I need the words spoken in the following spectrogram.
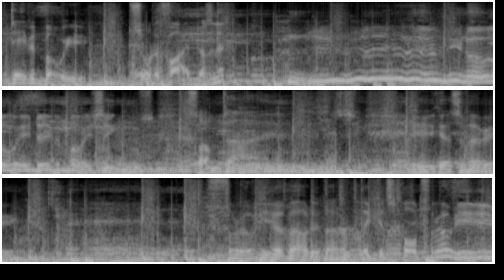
David Bowie sort of vibe, doesn't it? Mm, you know the way David Bowie sings. Sometimes he gets very throaty about it. I don't think it's called throaty,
